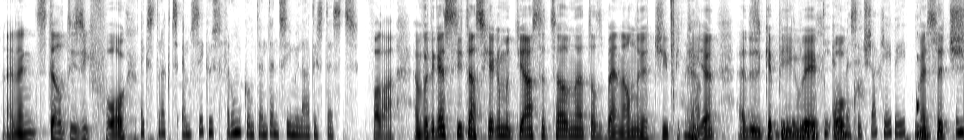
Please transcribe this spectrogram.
En dan stelt hij zich voor. Extracts MCQ's from content en simulatis tests. Voilà. En voor de rest ziet dat scherm het juist hetzelfde uit als bij een andere GPT. Ja. Hè? Dus ik heb hier BE weer ook message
